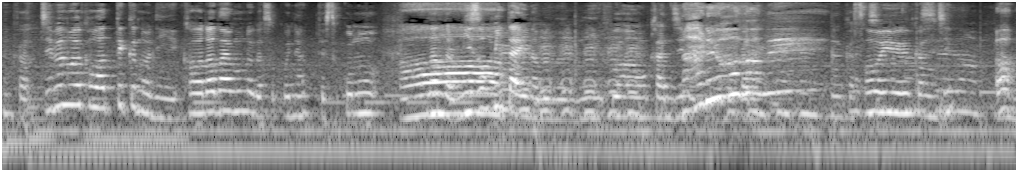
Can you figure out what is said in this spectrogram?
なんか自分は変わっていくのに変わらないものがそこにあってそこのなんだろう溝みたいな部分に不安を感じる なるほどね。なんかそういう感じ。あ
